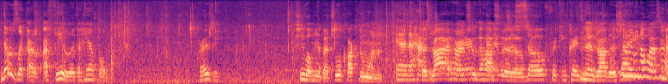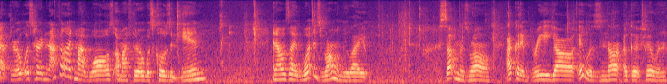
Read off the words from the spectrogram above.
That was like a, I feel like a handful. Crazy. She woke me up at 2 o'clock in the morning. And I had To to, drive her there, to the And it was hospital. just so freaking crazy. You didn't drive there. She Like, don't even know where it's My at. throat was hurting. And I felt like my walls on my throat was closing in. And I was like, what is wrong with me? Like, something is wrong. I couldn't breathe, y'all. It was not a good feeling.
